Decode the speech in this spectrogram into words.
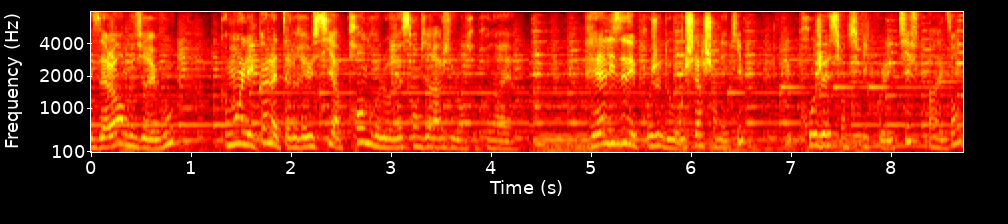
Mais alors, me direz-vous, comment l'école a-t-elle réussi à prendre le récent virage de l'entrepreneuriat? Réaliser des projets de recherche en équipe, les projets scientifiques collectifs par exemple,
